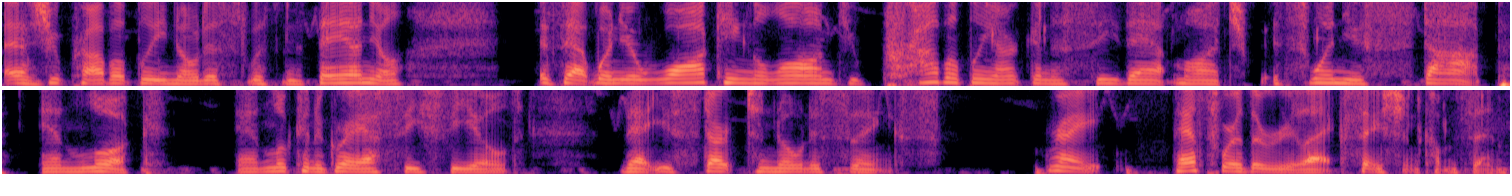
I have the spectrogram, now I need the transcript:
as you probably noticed with Nathaniel, is that when you're walking along, you probably aren't going to see that much. It's when you stop and look and look in a grassy field that you start to notice things. Right. That's where the relaxation comes in.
